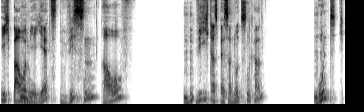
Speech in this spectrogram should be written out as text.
ich baue mhm. mir jetzt Wissen auf, mhm. wie ich das besser nutzen kann. Mhm. Und ich,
